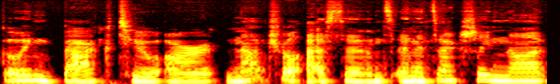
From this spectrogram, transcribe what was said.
going back to our natural essence. And it's actually not,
